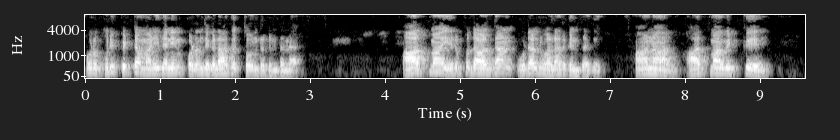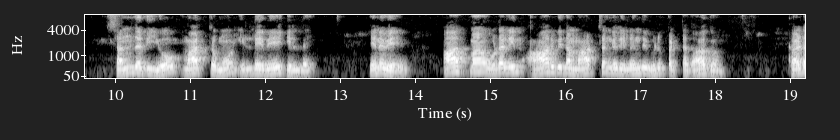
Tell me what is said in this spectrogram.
ஒரு குறிப்பிட்ட மனிதனின் குழந்தைகளாக தோன்றுகின்றனர். ஆத்மா இருப்பதால் தான் உடல் வளர்கின்றது. ஆனால் ஆத்மாவிற்கு சந்ததியோ மாற்றமோ இல்லவே இல்லை. எனவே ஆத்மா உடலின் ஆறுவித மாற்றங்களிலிருந்து விடுபட்டதாகும். கட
